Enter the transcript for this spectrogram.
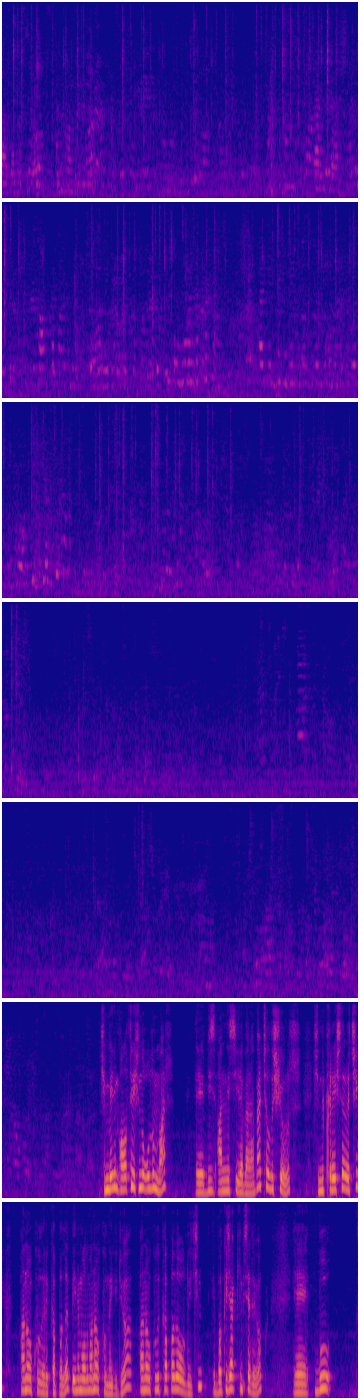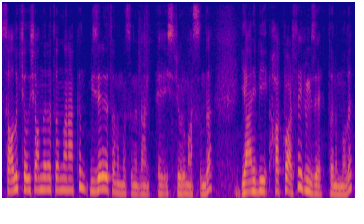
Ben de başlayayım. Tam kapandı. Şimdi benim 6 yaşında oğlum var. Ee, biz annesiyle beraber çalışıyoruz. Şimdi kreşler açık, anaokulları kapalı. Benim oğlum anaokuluna gidiyor. Anaokulu kapalı olduğu için e, bakacak kimse de yok. E, bu sağlık çalışanlarına tanınan hakkın bizlere de tanınmasını ben e, istiyorum aslında. Yani bir hak varsa hepimize tanınmalı.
